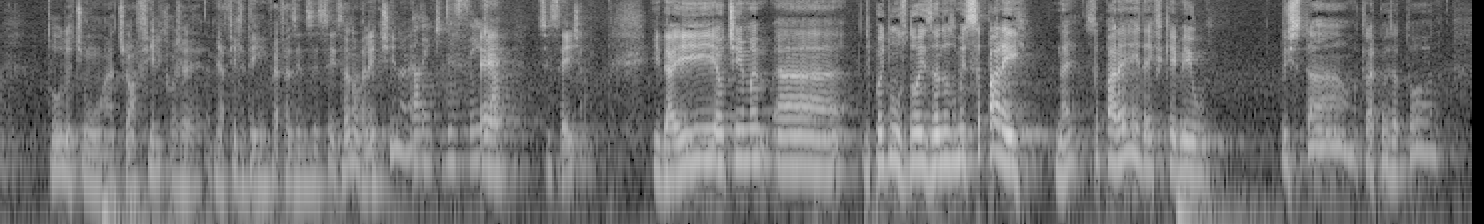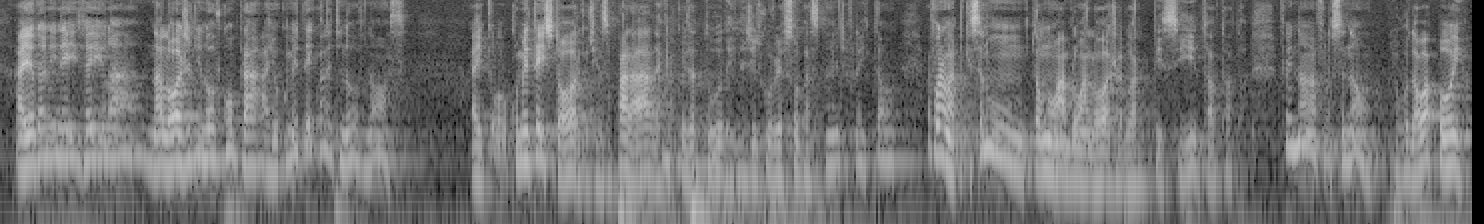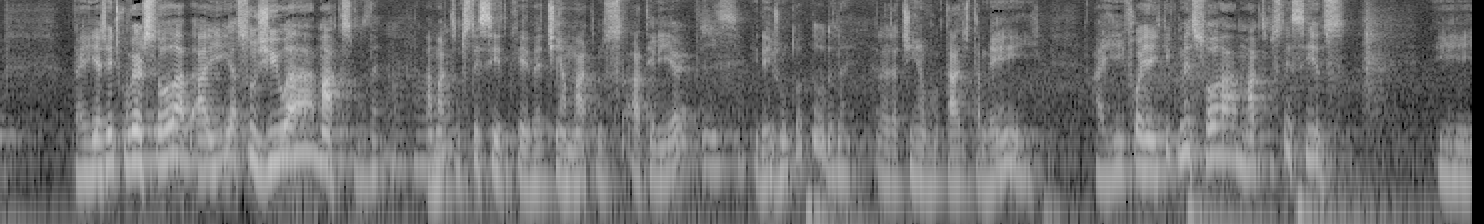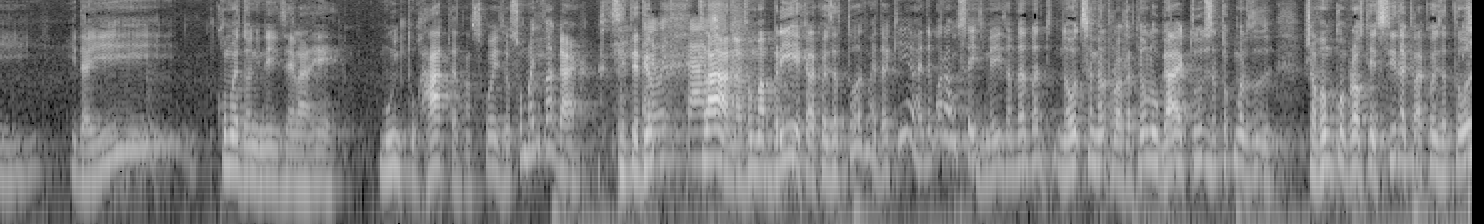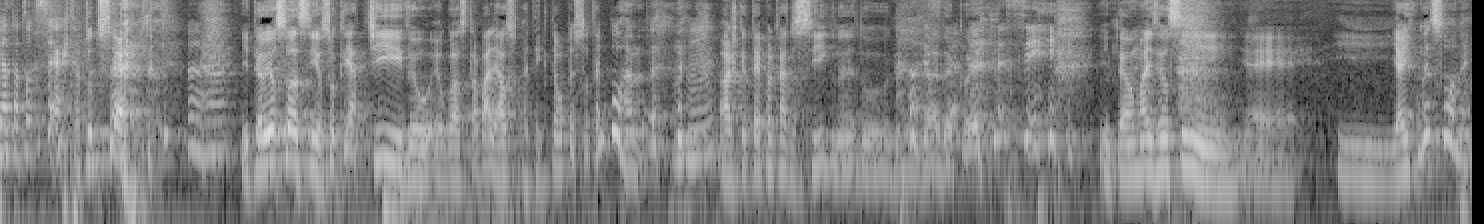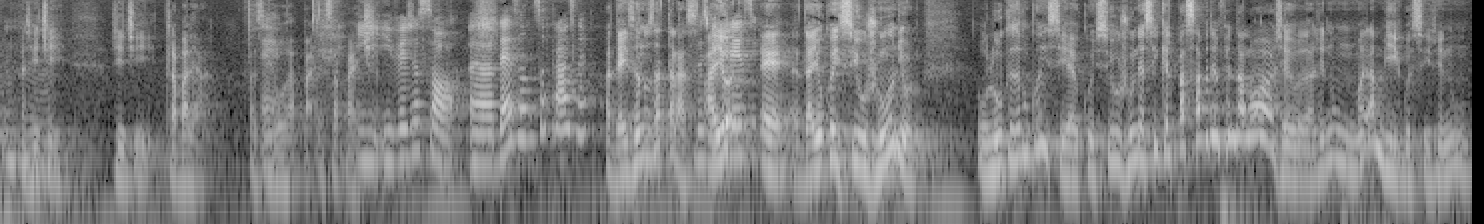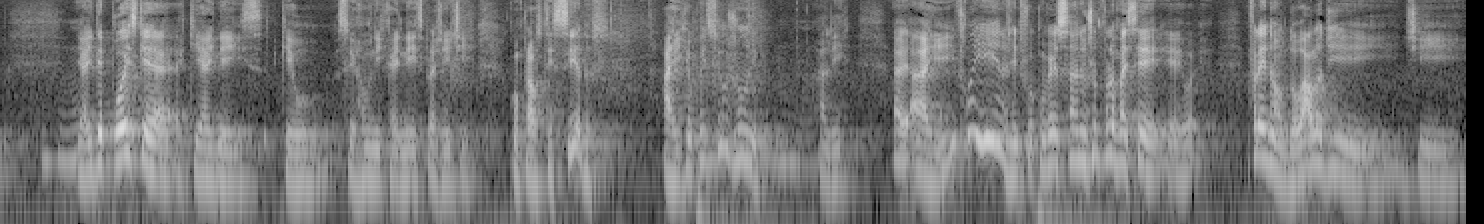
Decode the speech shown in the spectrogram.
Tudo, eu tinha uma, tinha uma filha, que hoje é, minha filha tem, vai fazer 16 anos, a Valentina, né? Valente 16 já. É, 16 já. E daí eu tinha, uma, ah, depois de uns dois anos eu me separei, né? Separei, daí fiquei meio tristão, aquela coisa toda. Aí a dona Inês veio na, na loja de novo comprar. Aí eu comentei com ela de novo, nossa. Aí eu comentei a história, que eu tinha separado, aquela coisa toda. A gente conversou bastante. Eu falei, então... Ela falou, mas por que você não, então não abre uma loja agora de tecido, tal, tal, tal? Eu falei, não. Ela falou assim, não, eu vou dar o apoio. Daí a gente conversou, aí surgiu a Maximus, né? A Maximus Tecido, porque daí tinha a Maximus Atelier Isso. e daí juntou tudo, né? Ela já tinha vontade também. aí foi aí que começou a Maximus Tecidos. E, E daí, como a Dona Inês ela é muito rápida nas coisas, eu sou mais devagar. Você entendeu? É muito prático. Claro, nós vamos abrir aquela coisa toda, mas daqui vai demorar uns seis meses. Na outra semana falou, já tem um lugar e tudo, já, tô com, já vamos comprar os tecidos, aquela coisa toda. Já está tudo certo. Está tudo certo. Uhum. Então eu sou assim, eu sou criativo, eu, eu gosto de trabalhar, mas tem que ter uma pessoa que está empurrando. Uhum. Acho que até por causa do signo, né? Do, do da, da, coisa. Sim. Então, mas eu sim. É, e, e, aí começou, né? Uhum. A, gente, a gente trabalhar fazer é. essa parte. E, e veja só, há uh, 10 anos atrás, né? Há 10 anos atrás. 2013. Aí eu, é, daí eu conheci o Júnior, o Lucas eu não conhecia, eu conheci o Júnior assim que ele passava dentro frente da loja, eu, a gente não, não, era amigo, assim, a gente não... Uhum. E aí depois que, que a Inês, que eu se reuni com a Inês para a gente comprar os tecidos, aí que eu conheci o Júnior, uhum. ali. Aí foi indo, a gente foi conversando, e o Júnior falou, mas você... Eu, eu falei, não, dou aula de, de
